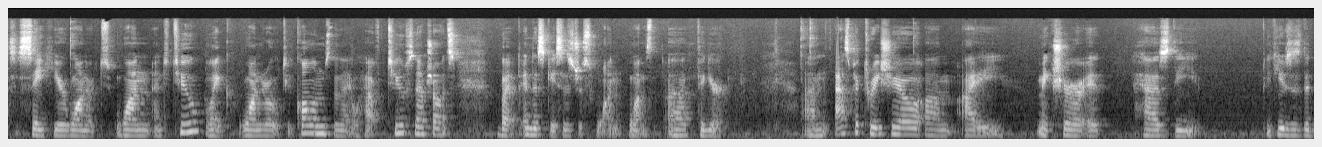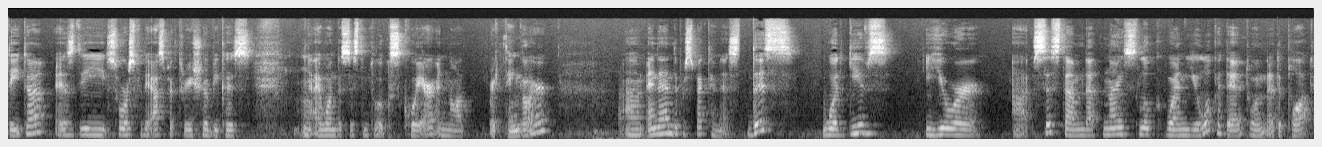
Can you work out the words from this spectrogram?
say here one or two, one and two, like one row, two columns, then I will have two snapshots. But in this case, it's just one one uh, figure. Um, aspect ratio, um, I make sure it has the it uses the data as the source for the aspect ratio because I want the system to look square and not rectangular. Um, and then the perspectiveness. This what gives your uh, system that nice look when you look at it, when at the plot.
